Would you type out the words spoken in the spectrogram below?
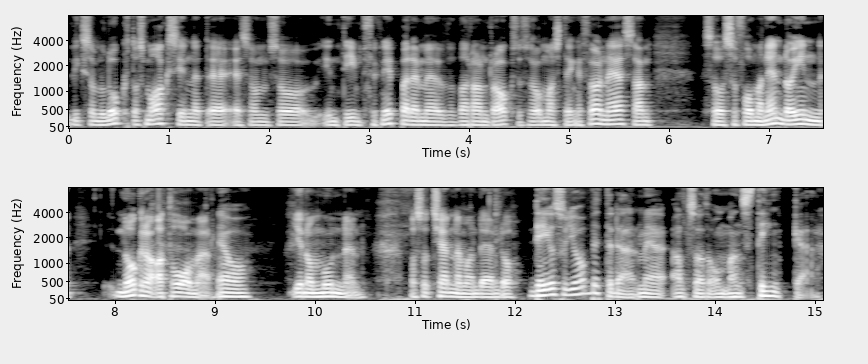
liksom lukt och smaksinnet är, är som så intimt förknippade med varandra också så om man stänger för näsan så, så får man ändå in några atomer Ja genom munnen och så känner man det ändå. Det är ju så jobbigt det där med alltså att om man stinker.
